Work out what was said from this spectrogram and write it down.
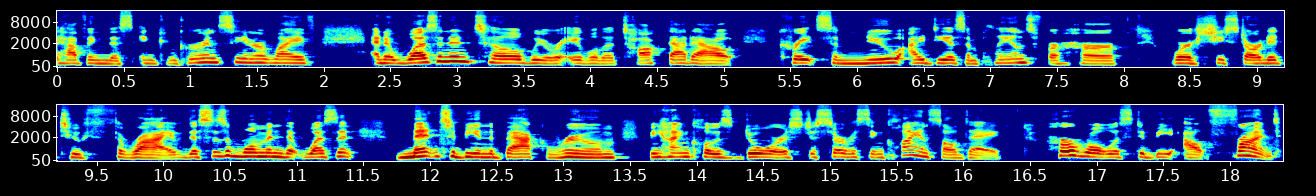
having this incongruency in her life. And it wasn't until we were able to talk that out, create some new ideas and plans for her where she started to thrive. This is a woman that wasn't meant to be in the back room behind closed doors, just servicing clients all day. Her role is to be out front,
